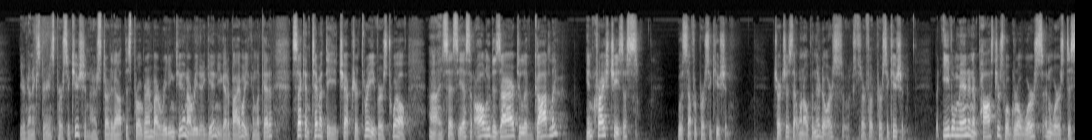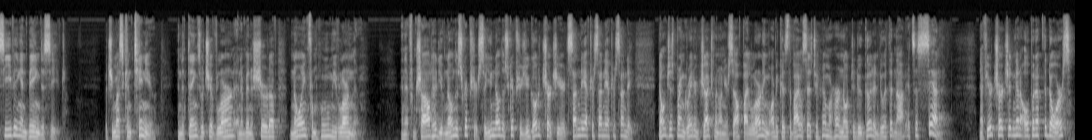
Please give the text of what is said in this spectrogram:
you're going to experience persecution. I started out this program by reading to you, and I'll read it again. You got a Bible, you can look at it. 2 Timothy chapter 3, verse 12. Uh, it says, Yes, and all who desire to live godly in Christ Jesus will suffer persecution. Churches that want to open their doors will suffer persecution. But evil men and impostors will grow worse and worse, deceiving and being deceived. But you must continue in the things which you have learned and have been assured of, knowing from whom you've learned them. And that from childhood you've known the scriptures. So you know the scriptures. You go to church, you hear it Sunday after Sunday after Sunday. Don't just bring greater judgment on yourself by learning more, because the Bible says to him or her know to do good and doeth it not. It's a sin. Now, if your church isn't going to open up the doors,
